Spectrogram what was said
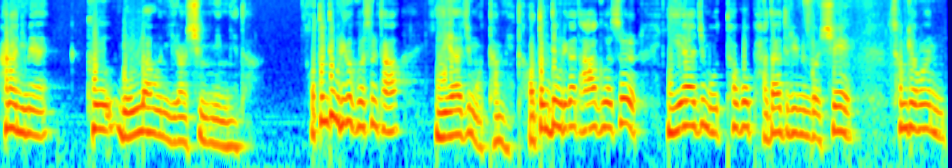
하나님의 그 놀라운 일하심입니다. 어떤 때 우리가 그것을 다 이해하지 못합니다. 어떤 때 우리가 다 그것을 이해하지 못하고 받아들이는 것이 성경은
